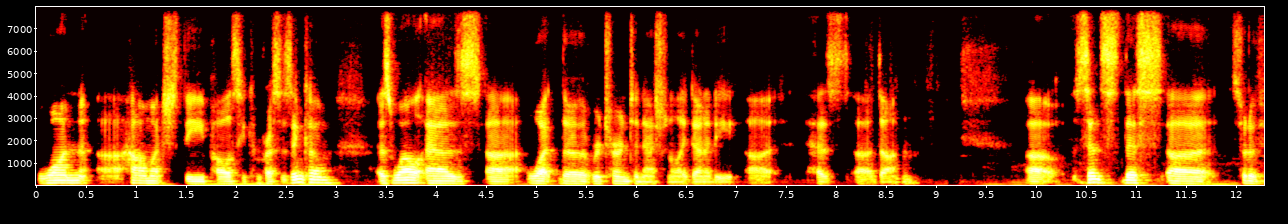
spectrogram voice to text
one, uh, how much the policy compresses income, as well as uh, what the return to national identity uh, has uh, done. Uh, since this uh, sort of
